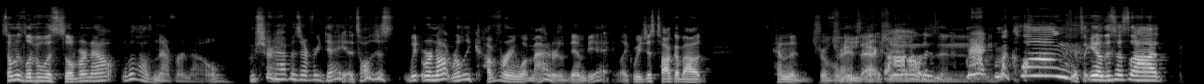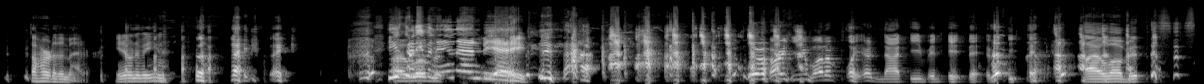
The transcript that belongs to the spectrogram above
Someone's living with Silver now. Well, I'll never know. I'm sure it happens every day. It's all just we, we're not really covering what matters with the NBA. Like we just talk about kind of drivelly like, Transactions "Oh, and- Mac McClung. It's like you know this is not the heart of the matter. You know what I mean? like, like he's I not even it. in the NBA. We're arguing on a player not even in the NBA. I love it. This is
